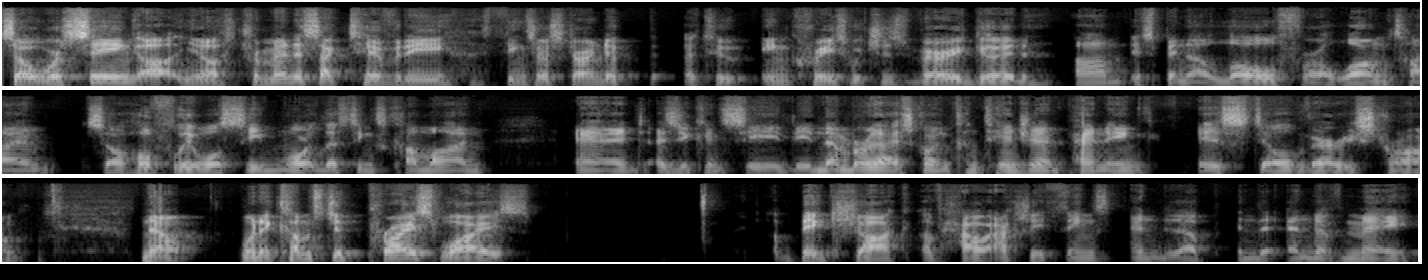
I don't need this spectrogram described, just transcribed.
So we're seeing, uh, you know, tremendous activity. Things are starting to uh, to increase, which is very good. Um, it's been a lull for a long time, so hopefully we'll see more listings come on. And as you can see, the number that's going contingent and pending is still very strong. Now, when it comes to price wise, a big shock of how actually things ended up in the end of May.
